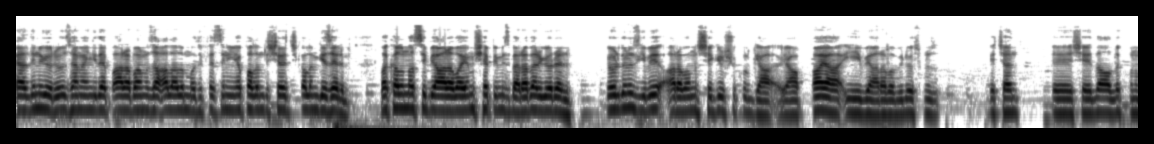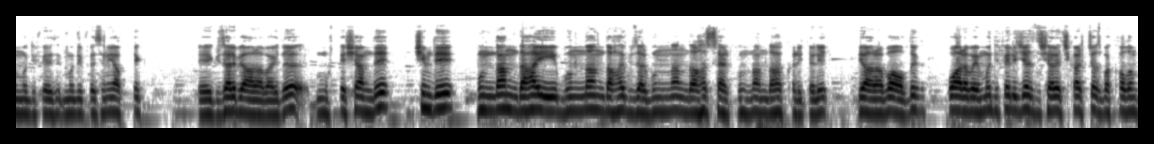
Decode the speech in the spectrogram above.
Geldiğini görüyoruz. Hemen gidip arabamızı alalım, modifiyesini yapalım, dışarı çıkalım, gezelim. Bakalım nasıl bir arabaymış hepimiz beraber görelim. Gördüğünüz gibi arabamız şekil şukul ya, ya bayağı iyi bir araba biliyorsunuz. Geçen e, şeyde aldık bunun modifiye, modifiyesini yaptık. E, güzel bir arabaydı. Muhteşemdi. Şimdi bundan daha iyi, bundan daha güzel, bundan daha sert, bundan daha kaliteli bir araba aldık. Bu arabayı modifeleyeceğiz, dışarı çıkartacağız bakalım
